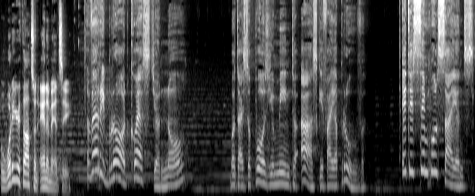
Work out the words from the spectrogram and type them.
But what are your thoughts on animancy? A very broad question, no? But I suppose you mean to ask if I approve. It is simple science.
